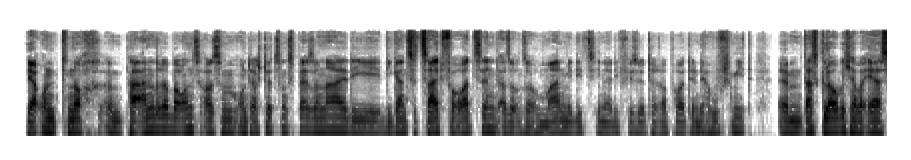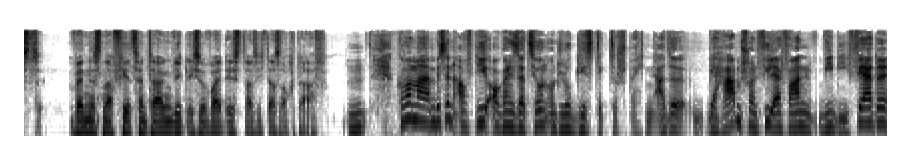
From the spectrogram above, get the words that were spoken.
Ja, und noch ein paar andere bei uns aus dem Unterstützungspersonal, die die ganze Zeit vor Ort sind, also unser Humanmediziner, die Physiotherapeutin, der Hufschmied. Ähm, das glaube ich aber erst wenn es nach 14 Tagen wirklich so weit ist, dass ich das auch darf. Mhm. Kommen wir mal ein bisschen auf die Organisation und Logistik zu sprechen. Also wir haben schon viel erfahren, wie die Pferde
